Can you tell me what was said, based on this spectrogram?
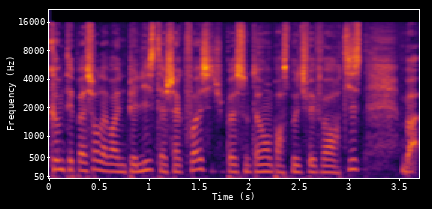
comme t'es pas sûr d'avoir une playlist à chaque fois, si tu passes notamment par Spotify for Artist, bah,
